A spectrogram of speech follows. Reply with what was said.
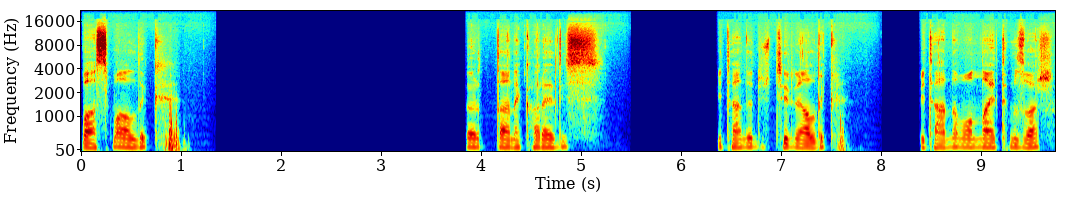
basma aldık. 4 tane Karadis. Bir tane de düz trin aldık. Bir tane de Moonlight'ımız var.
